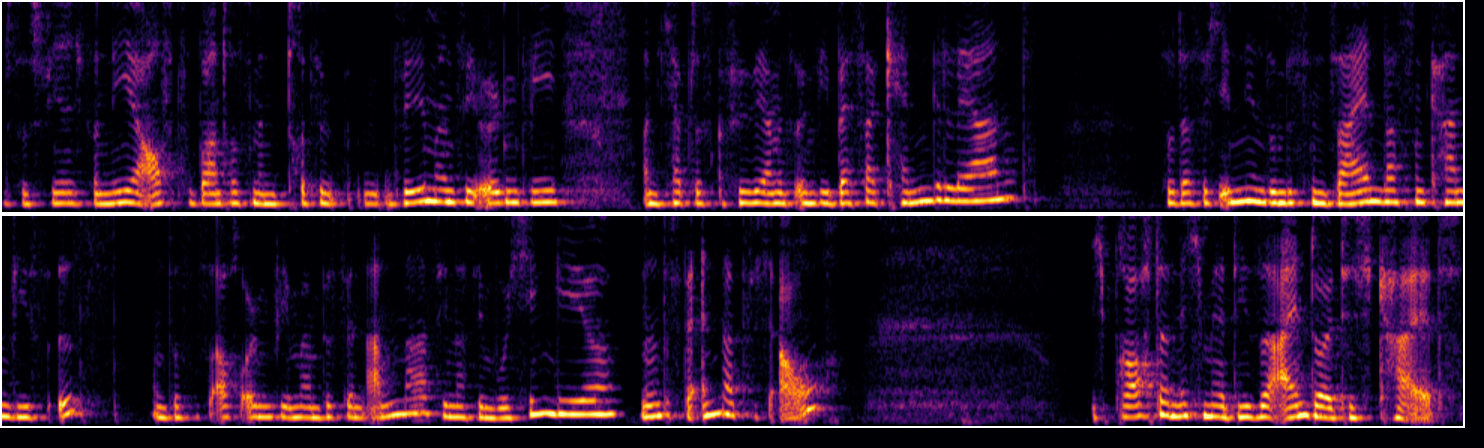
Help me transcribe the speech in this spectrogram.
ist es schwierig, so Nähe aufzubauen. Trotzdem, trotzdem will man sie irgendwie. Und ich habe das Gefühl, wir haben uns irgendwie besser kennengelernt, so dass ich Indien so ein bisschen sein lassen kann, wie es ist. Und das ist auch irgendwie immer ein bisschen anders, je nachdem, wo ich hingehe. Ne, das verändert sich auch ich brauche dann nicht mehr diese Eindeutigkeit,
